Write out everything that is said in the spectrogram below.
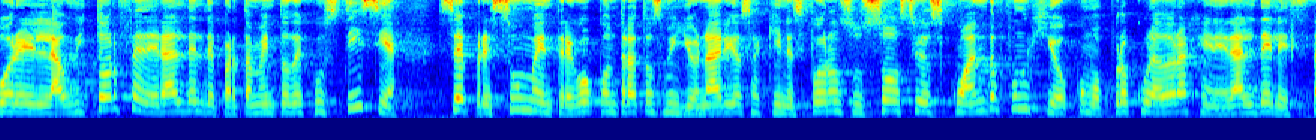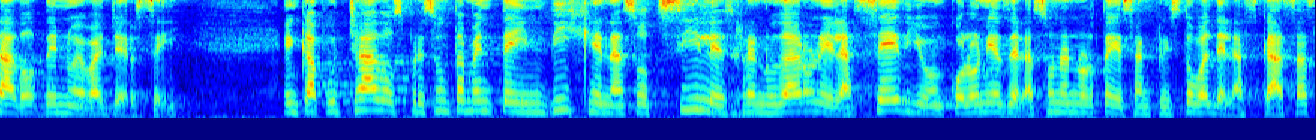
por el auditor federal del Departamento de Justicia. Se presume entregó contratos millonarios a quienes fueron sus socios cuando fungió como Procuradora General del Estado de Nueva Jersey. Encapuchados, presuntamente indígenas otziles, reanudaron el asedio en colonias de la zona norte de San Cristóbal de las Casas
